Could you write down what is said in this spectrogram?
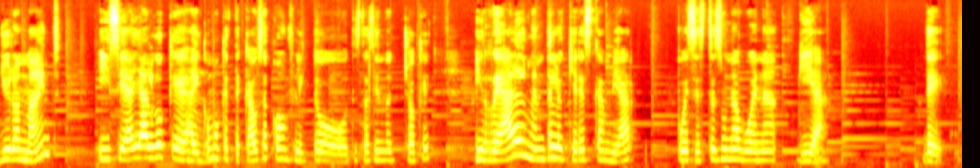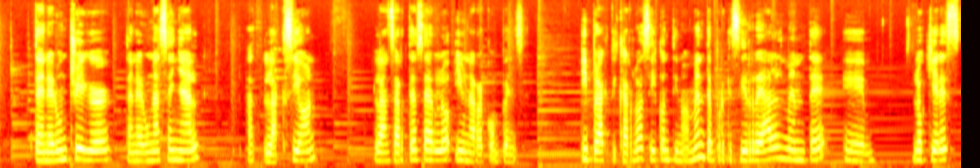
you don't mind. Y si hay algo que hay Mm. como que te causa conflicto o te está haciendo choque y realmente lo quieres cambiar, pues esta es una buena guía de tener un trigger, tener una señal, la acción, lanzarte a hacerlo y una recompensa. Y practicarlo así continuamente, porque si realmente eh, lo quieres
